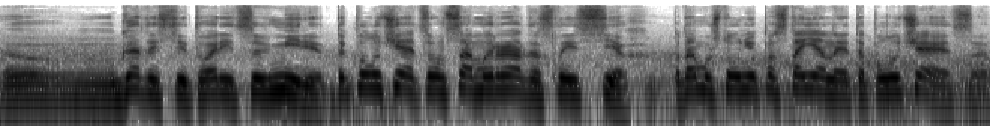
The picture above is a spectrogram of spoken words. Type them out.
э, гадостей творится в мире. Так получается, он самый радостный из всех, потому что у него постоянно это получается.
